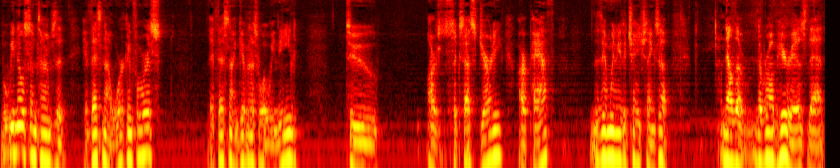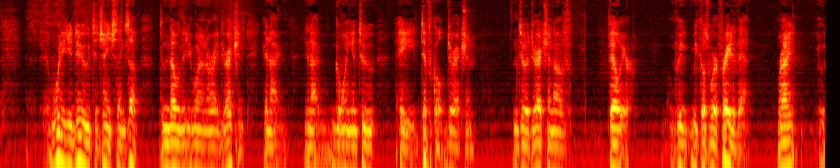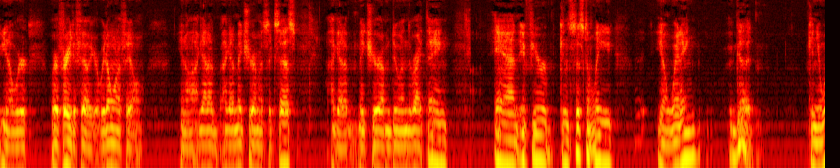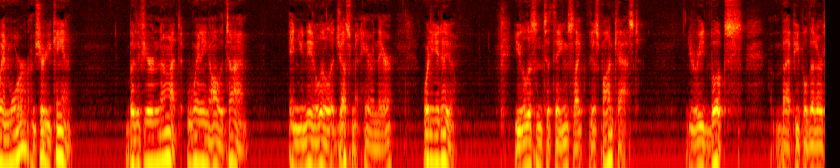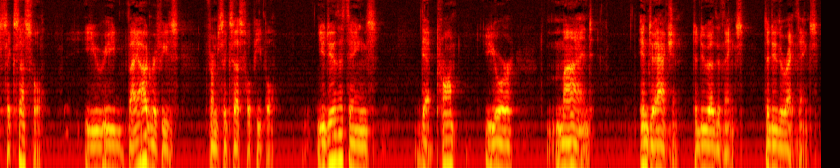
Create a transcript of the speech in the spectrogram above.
But we know sometimes that if that's not working for us, if that's not giving us what we need to our success journey, our path, then we need to change things up. Now the the rub here is that what do you do to change things up to know that you're going in the right direction? You're not you're not going into a difficult direction, into a direction of failure, we, because we're afraid of that, right? You know, we're we're afraid of failure. We don't want to fail. You know, I gotta I gotta make sure I'm a success. I gotta make sure I'm doing the right thing. And if you're consistently, you know, winning, good. Can you win more? I'm sure you can. But if you're not winning all the time and you need a little adjustment here and there, what do you do? You listen to things like this podcast. You read books by people that are successful. You read biographies from successful people. You do the things that prompt your mind into action to do other things, to do the right things.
